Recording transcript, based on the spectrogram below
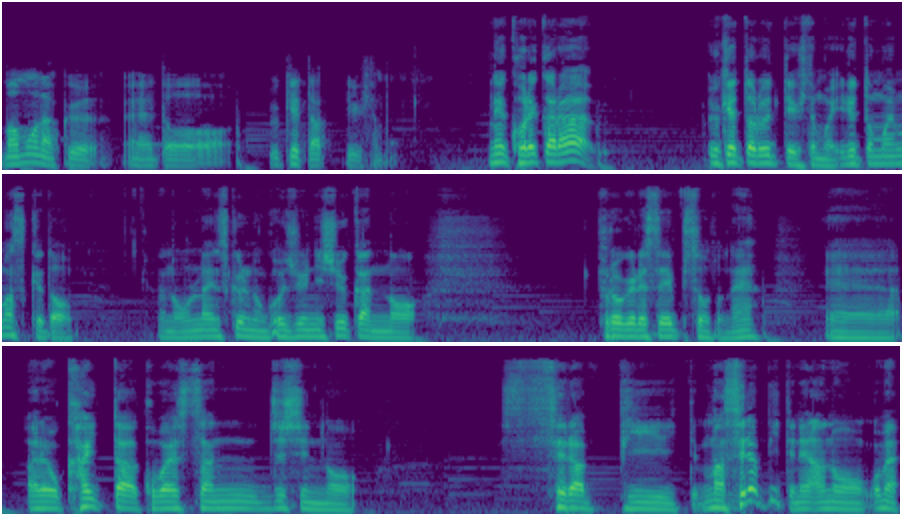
う間もなく、えっ、ー、と、受けたっていう人も。ね、これから受け取るっていう人もいると思いますけど、あの、オンラインスクールの52週間のプログレスエピソードね、えー、あれを書いた小林さん自身のセラピーって、まあセラピーってね、あの、ごめん、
